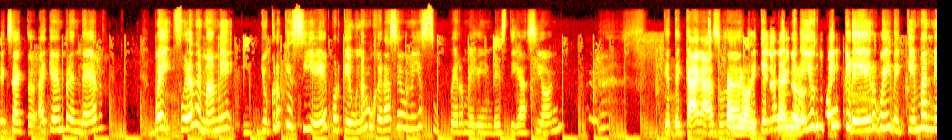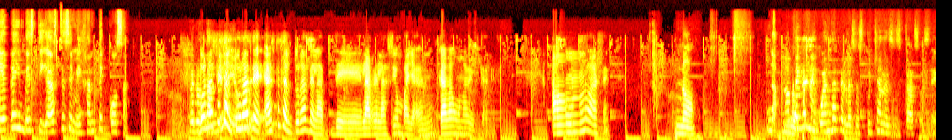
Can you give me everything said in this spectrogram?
Exacto, hay que emprender. Güey, fuera de mame, yo creo que sí, ¿eh? Porque una mujer hace una súper mega investigación que te cagas. O sea, Cañón, se quedan. cañón. Ellos no pueden creer, güey, de qué manera investigaste semejante cosa. Pero Bueno, a estas alturas de, a estas alturas de la, de la relación, vaya, en cada una de ustedes. ¿Aún lo hace? No, No, No, no. tengan en cuenta que las escuchan en sus casas, ¿eh?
